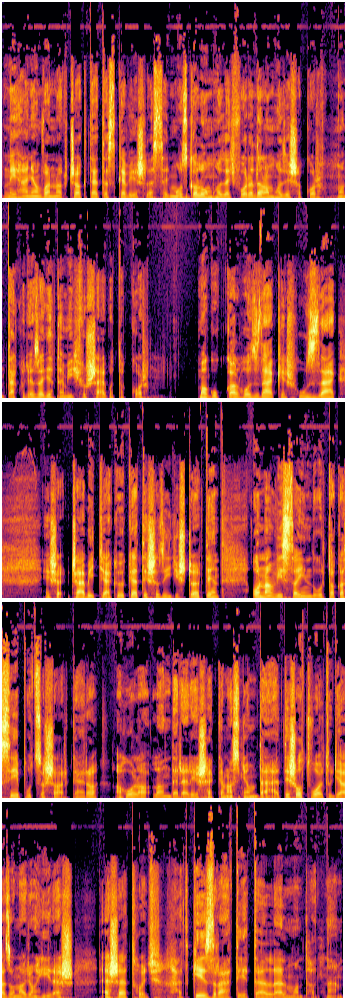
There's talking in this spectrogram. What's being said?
néhányan vannak csak, tehát ez kevés lesz egy mozgalomhoz, egy forradalomhoz, és akkor mondták, hogy az egyetemi ifjúságot akkor magukkal hozzák és húzzák, és csábítják őket, és az így is történt. Onnan visszaindultak a Szép utca sarkára, ahol a landererésekken azt nyomdált. És ott volt ugye az a nagyon híres eset, hogy hát kézrátétellel mondhatnám,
